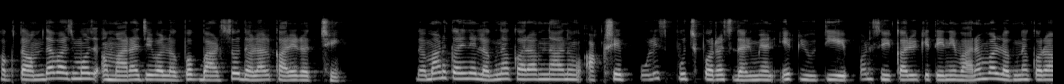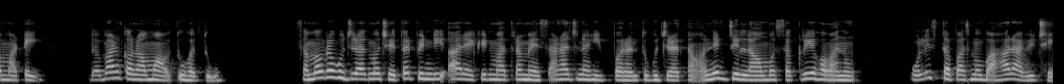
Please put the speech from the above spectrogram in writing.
ફક્ત અમદાવાદમાં જ અમારા જેવા લગભગ બારસો દલાલ કાર્યરત છે. દબાણ કરીને લગ્ન કરાવનારનો આક્ષેપ પોલીસ પૂછપરછ દરમિયાન એક યુવતીએ પણ સ્વીકાર્યું કે તેને વારંવાર લગ્ન કરવા માટે દબાણ કરવામાં આવતું હતું. સમગ્ર ગુજરાતમાં છેતરપિંડી આ રેકેટ માત્ર મહેસાણા જ નહીં, પરંતુ ગુજરાતના અનેક જિલ્લાઓમાં સક્રિય હોવાનું પોલીસ તપાસમાં બહાર આવ્યું છે.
